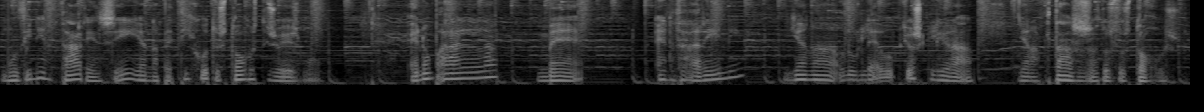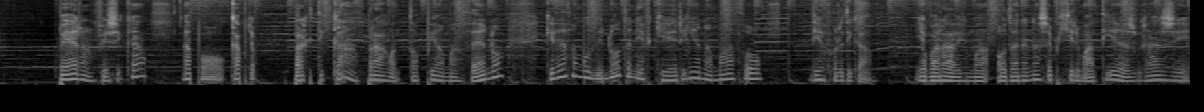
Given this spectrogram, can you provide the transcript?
μου δίνει ενθάρρυνση για να πετύχω τους στόχους της ζωής μου. Ενώ παράλληλα με ενθαρρύνει για να δουλεύω πιο σκληρά για να φτάσω σε αυτούς τους στόχους. Πέραν φυσικά από κάποια πρακτικά πράγματα τα οποία μαθαίνω και δεν θα μου δινόταν η ευκαιρία να μάθω διαφορετικά. Για παράδειγμα, όταν ένας επιχειρηματίας βγάζει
